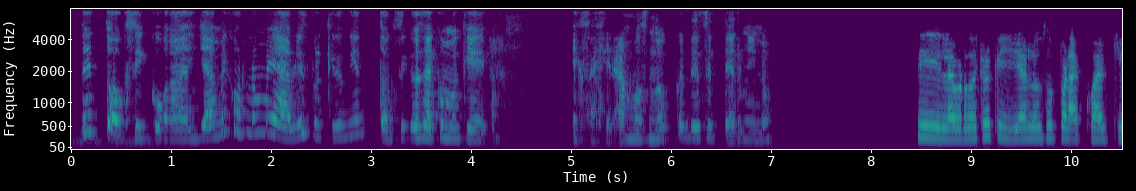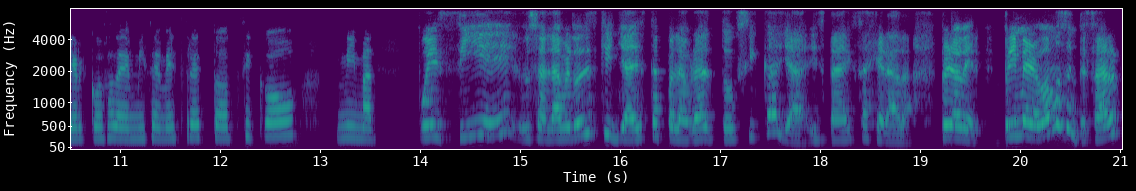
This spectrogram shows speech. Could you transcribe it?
de tóxico, ay, ya mejor no me hables porque es bien tóxico. O sea, como que exageramos, ¿no? Con ese término. Sí, la verdad creo que yo ya lo uso para cualquier cosa de mi semestre tóxico, mi mat Pues sí, ¿eh? O sea, la verdad es que ya esta palabra tóxica ya está exagerada. Pero a ver, primero vamos a empezar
